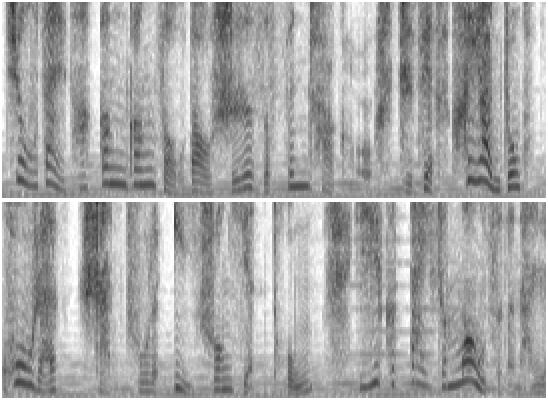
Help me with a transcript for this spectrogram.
就在他刚刚走到十字分岔口，只见黑暗中忽然闪出了一双眼瞳，一个戴着帽子的男人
